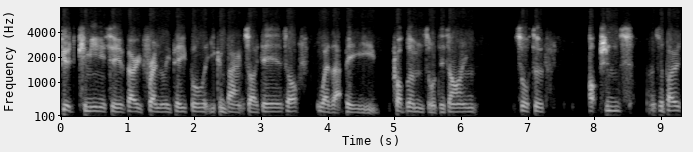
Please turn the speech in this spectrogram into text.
good community of very friendly people that you can bounce ideas off, whether that be problems or design sort of options, I suppose,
